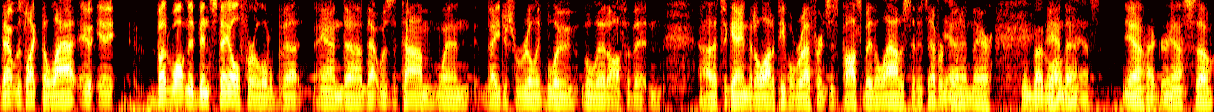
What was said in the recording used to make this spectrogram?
that was like the last. It, it, Bud Walton had been stale for a little bit, and uh, that was the time when they just really blew the lid off of it. And uh, that's a game that a lot of people reference as possibly the loudest that it's ever yeah. been in there. In Bud Walton, and, uh, yes. Yeah, I agree. Yeah, so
